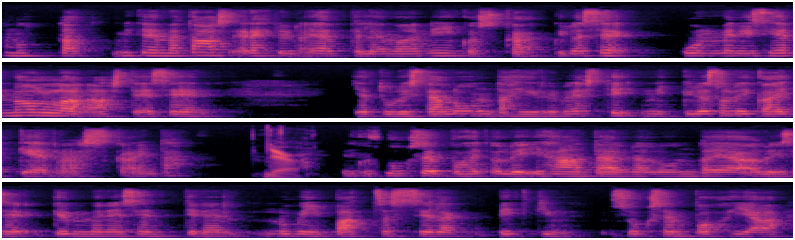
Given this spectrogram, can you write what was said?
mutta miten mä taas erehdyin ajattelemaan niin, koska kyllä se, kun meni siihen nollaan asteeseen ja tuli sitä lunta hirveästi, niin kyllä se oli kaikkein raskainta. Joo. Niin kun suksenpohjat oli ihan täynnä lunta ja oli se 10 senttinen lumipatsas siellä pitkin suksen pohjaa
